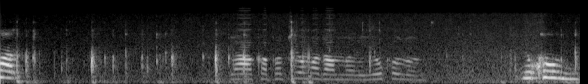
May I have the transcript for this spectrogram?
Ulan Ya kapatıyorum adamları yok olun. yok olmuyor.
